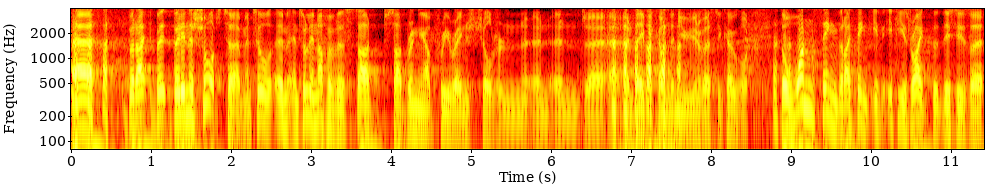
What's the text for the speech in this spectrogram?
uh, but, I, but but in the short term, until until enough of us start start bringing up free-range children and and uh, and they become the new university cohort, the one thing that I think, if, if he's right that this is a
